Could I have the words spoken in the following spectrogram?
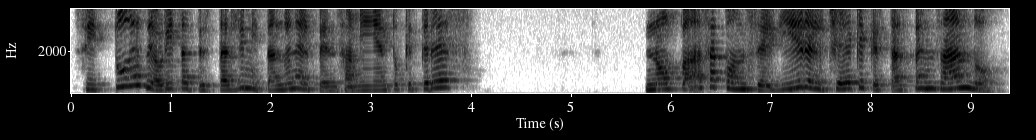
Si tú desde ahorita te estás limitando en el pensamiento, ¿qué crees? No vas a conseguir el cheque que estás pensando.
